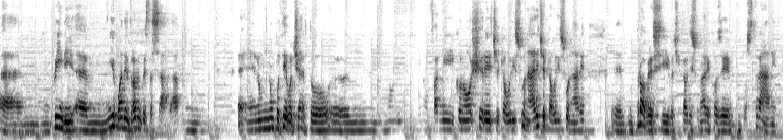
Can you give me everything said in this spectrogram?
Ehm, quindi ehm, io quando entravo in questa sala mh, mm, eh, non, non, potevo certo, ehm, non, farmi conoscere, cercavo di suonare, cercavo di suonare eh, progressive, cercavo di suonare cose un po' strane.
